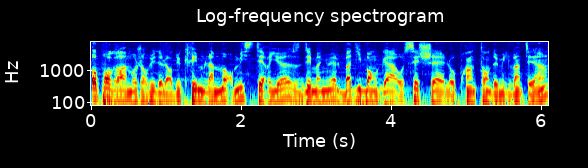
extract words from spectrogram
Au programme aujourd'hui de l'heure du crime, la mort mystérieuse d'Emmanuel Badibanga aux Seychelles au printemps 2021.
